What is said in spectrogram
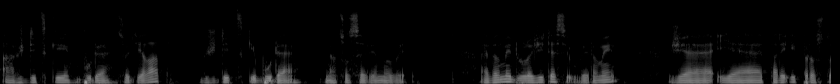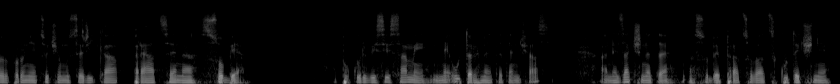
a vždycky bude co dělat, vždycky bude na co se vymluvit. A je velmi důležité si uvědomit, že je tady i prostor pro něco, čemu se říká práce na sobě. A pokud vy si sami neutrhnete ten čas a nezačnete na sobě pracovat skutečně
